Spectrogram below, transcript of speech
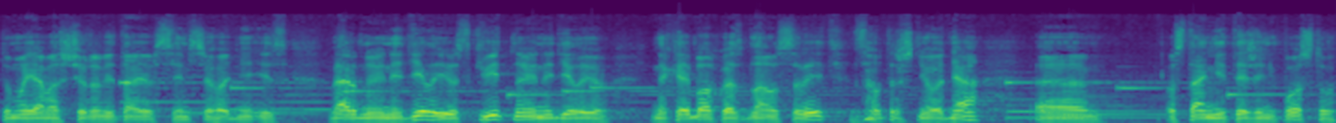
Тому я вас щиро вітаю всім сьогодні із вербною неділею, з квітною неділею. Нехай Бог вас благословить завтрашнього дня, е, останній тиждень посту.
